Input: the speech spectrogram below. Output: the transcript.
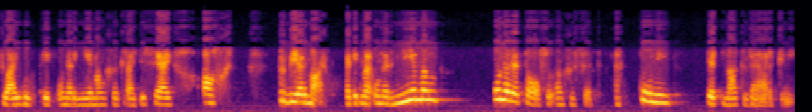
toe hy ook 'n onderneming gekry het toe sê hy ag probeer maar. Ek het my onderneming onder 'n tafel ingesit. Ek kon nie dit laat werk nie.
